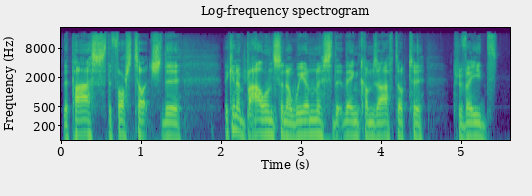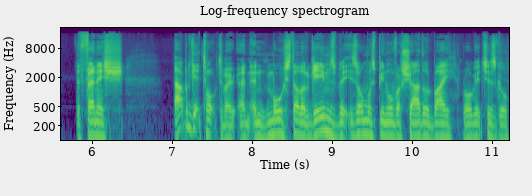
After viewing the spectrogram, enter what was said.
the pass, the first touch, the the kind of balance and awareness that then comes after to provide the finish. That would get talked about in, in most other games, but he's almost been overshadowed by Rogic's goal.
